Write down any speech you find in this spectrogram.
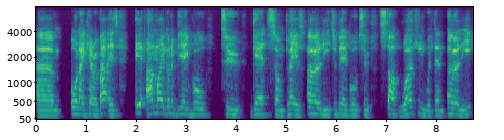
Um, all I care about is am I going to be able to get some players early to be able to start working with them early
